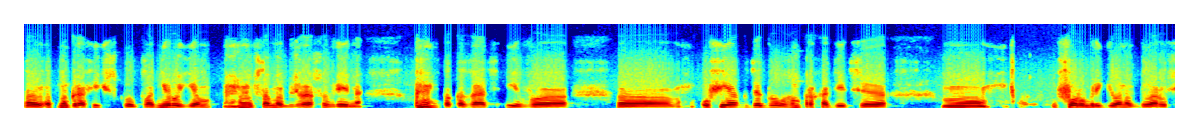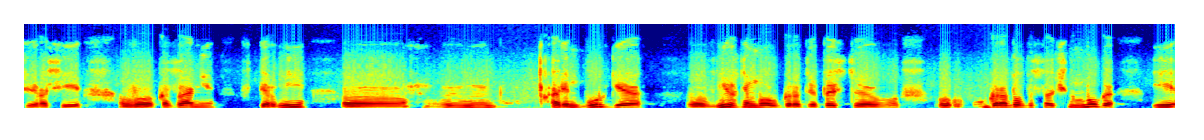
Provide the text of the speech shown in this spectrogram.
э, этнографическую, планируем в самое ближайшее время показать и в э, Уфе, где должен проходить э, форум регионов Беларуси и России, в Казани, в Перми, Оренбурге, в Нижнем Новгороде. То есть городов достаточно много. И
